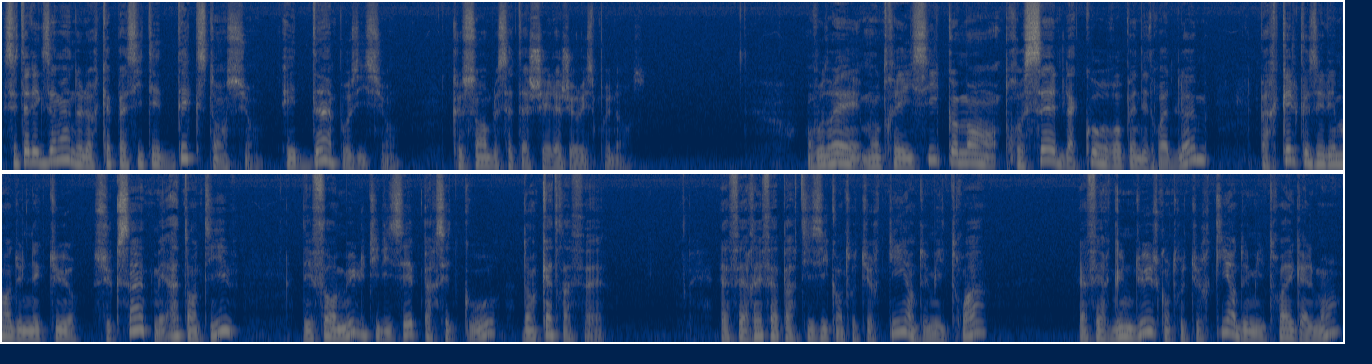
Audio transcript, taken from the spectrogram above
C'est à l'examen de leur capacité d'extension et d'imposition que semble s'attacher la jurisprudence. On voudrait montrer ici comment procède la Cour européenne des droits de l'homme par quelques éléments d'une lecture succincte mais attentive des formules utilisées par cette Cour dans quatre affaires. L'affaire Refa Partisi contre Turquie en 2003, l'affaire Gunduz contre Turquie en 2003 également,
